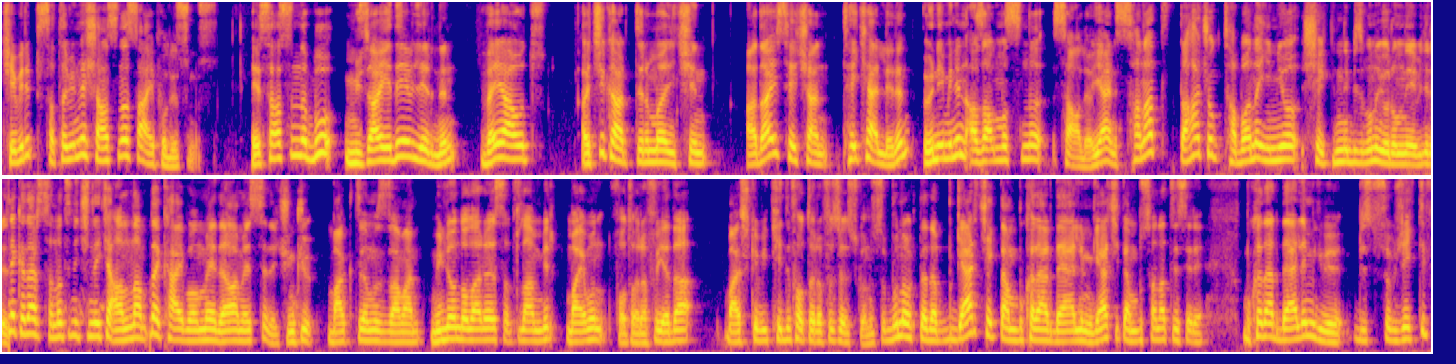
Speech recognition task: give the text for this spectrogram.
çevirip satabilme şansına sahip oluyorsunuz. Esasında bu müzayede evlerinin veyahut açık arttırma için aday seçen tekerlerin öneminin azalmasını sağlıyor. Yani sanat daha çok tabana iniyor şeklinde biz bunu yorumlayabiliriz. Ne kadar sanatın içindeki anlam da kaybolmaya devam etse de çünkü baktığımız zaman milyon dolara satılan bir maymun fotoğrafı ya da başka bir kedi fotoğrafı söz konusu. Bu noktada gerçekten bu kadar değerli mi? Gerçekten bu sanat eseri bu kadar değerli mi gibi bir subjektif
